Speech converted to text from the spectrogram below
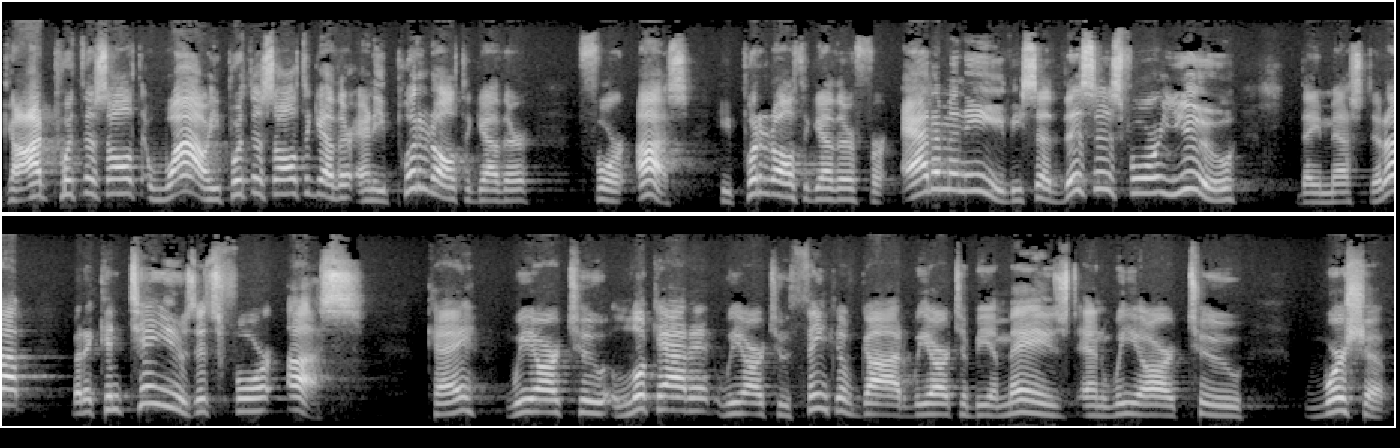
God put this all, wow, He put this all together and He put it all together for us. He put it all together for Adam and Eve. He said, This is for you. They messed it up, but it continues. It's for us. Okay? We are to look at it. We are to think of God. We are to be amazed and we are to worship.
